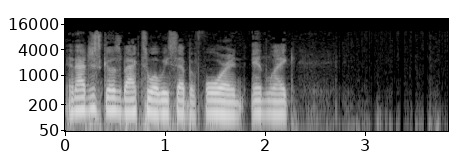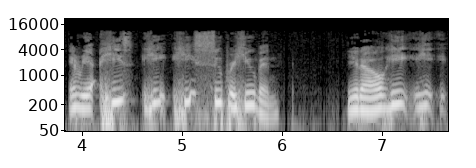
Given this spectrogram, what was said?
And that just goes back to what we said before, and, and like in rea- he's he he's superhuman. You know, he he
